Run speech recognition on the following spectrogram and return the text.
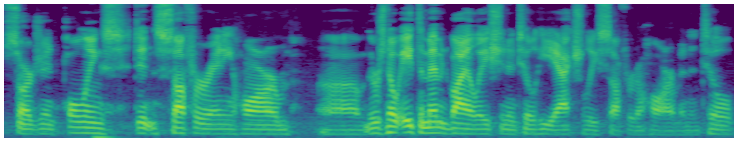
Sergeant Pullings didn't suffer any harm um, there was no Eighth Amendment violation until he actually suffered a harm, and until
